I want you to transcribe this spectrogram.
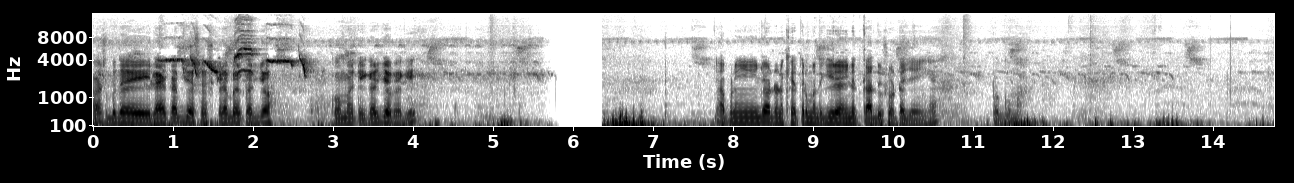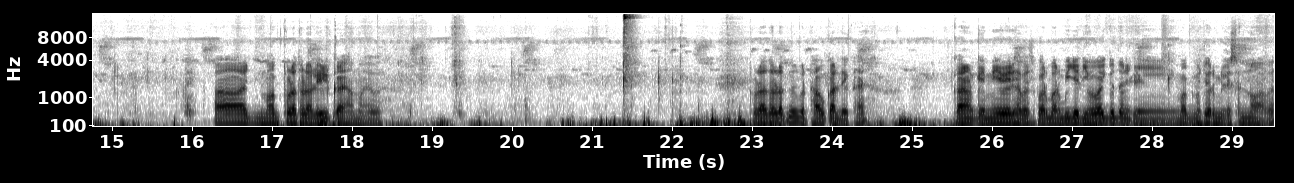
ખાસ બધા લાઈક આપજો સબસ્ક્રાઈબર કરજો કોમેન્ટી કરજો ભેગી આપણી જોડણ ખેતરમાં તો ગીરા એને જ કાદુ છોટે જાય હે, પગુમાં. આ મગ થોડા થોડા લીલકા આમાં હવે. થોડા થોડા તો ઠાવકાર દેખાય. કારણ કે મેં વેરી પછી પરબાર બીજા દી હોવાઈ ગયો હતો ને એટલે મગનું જર્મિલેશન ન આવે.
